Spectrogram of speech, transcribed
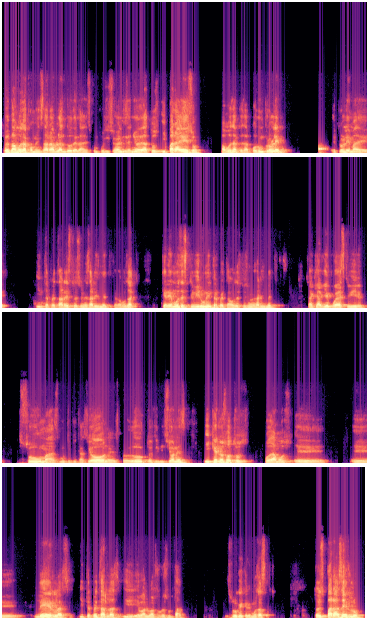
Entonces vamos a comenzar hablando de la descomposición del diseño de datos y para eso vamos a empezar por un problema. El problema de interpretar expresiones aritméticas. Vamos a, queremos describir un interpretador de expresiones aritméticas. O sea, que alguien pueda escribir sumas, multiplicaciones, productos, divisiones y que nosotros podamos eh, eh, leerlas, interpretarlas y evaluar su resultado. Eso es lo que queremos hacer. Entonces, para hacerlo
